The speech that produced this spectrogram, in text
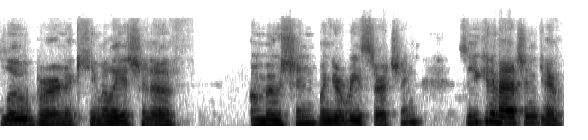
slow burn accumulation of emotion when you're researching. So you can imagine, you know,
